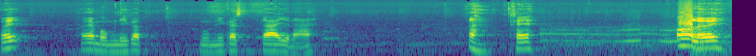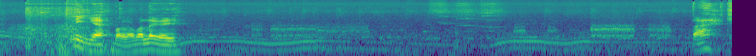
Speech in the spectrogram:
เฮ้ย เฮ้ยมุมนี้ก็มุมนี้ก็ได้อยู่นะอะโอเคอ้อเลย นี่ไงบอกแล้วว่าเลยตาเค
